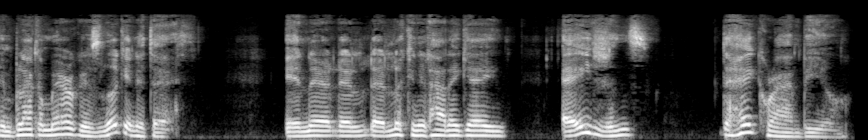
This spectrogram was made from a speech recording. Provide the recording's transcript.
And Black America is looking at that. And they're, they're, they're looking at how they gave Asians the hate crime bill.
